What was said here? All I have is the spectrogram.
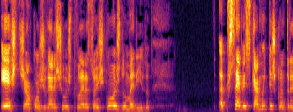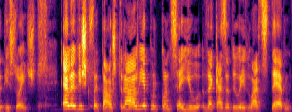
estes, ao conjugar as suas declarações com as do marido, percebem-se que há muitas contradições. Ela diz que foi para a Austrália porque quando saiu da casa do Eduardo Stern,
